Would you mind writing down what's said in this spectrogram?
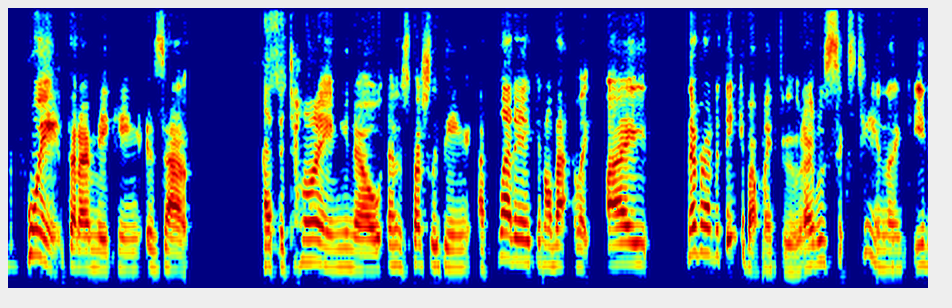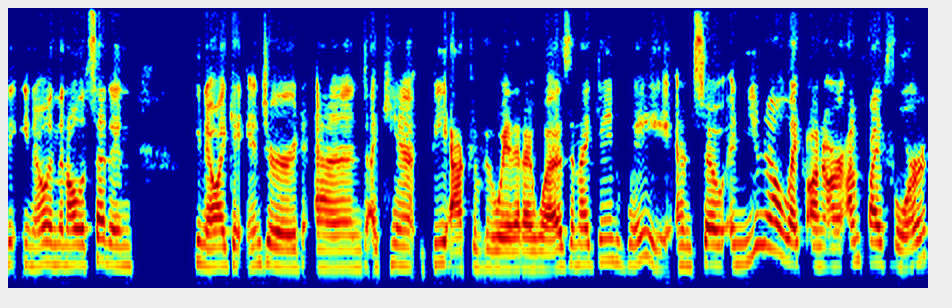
the point that i'm making is that at the time you know and especially being athletic and all that like i never had to think about my food i was 16 like eating you know and then all of a sudden you know i get injured and i can't be active the way that i was and i gained weight and so and you know like on our i'm five four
